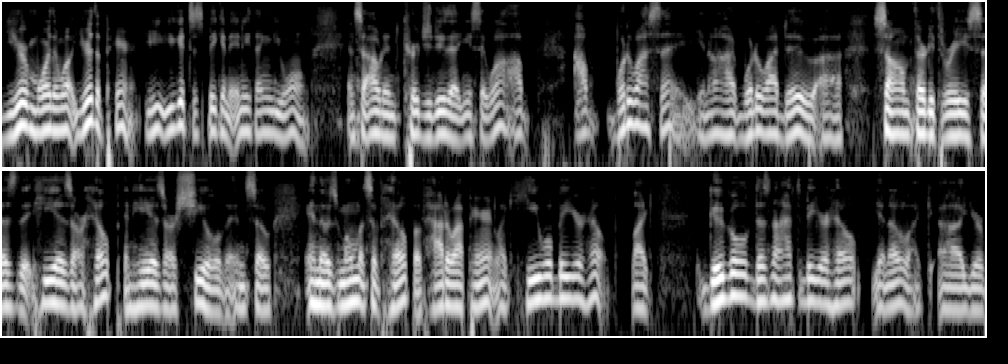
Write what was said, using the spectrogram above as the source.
You're more than what you're the parent. You you get to speak into anything you want. And so I would encourage you to do that. And you say, well, I'll, I'll, what do I say? You know, I, what do I do? Uh, Psalm 33 says that He is our help and He is our shield. And so, in those moments of help, of how do I parent, like He will be your help. Like Google does not have to be your help. You know, like uh, your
